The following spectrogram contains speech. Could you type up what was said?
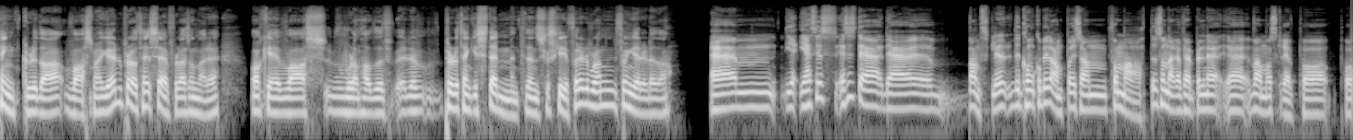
Tenker du da hva som er gøy, eller prøver du å se for deg sånn derre OK, hva, hvordan hadde Eller prøver du å tenke stemmen til den du skal skrive for, eller hvordan fungerer det da? Um, jeg jeg syns, det, det er vanskelig. Det kom- kommer litt an på liksom, formatet. Sånn der, for eksempel, jeg var med og skrev på, på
